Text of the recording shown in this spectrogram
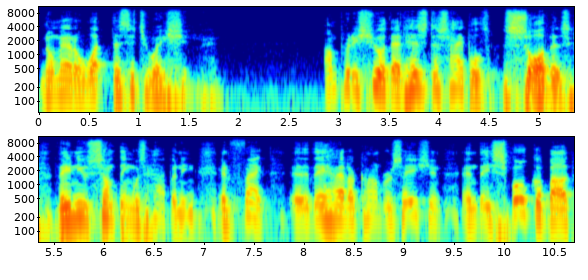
no matter what the situation. I'm pretty sure that his disciples saw this. They knew something was happening. In fact, uh, they had a conversation and they spoke about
